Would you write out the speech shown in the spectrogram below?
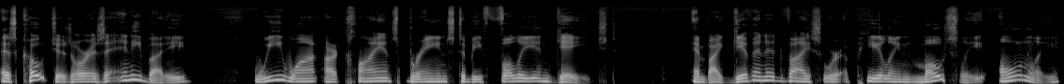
As coaches or as anybody, we want our clients' brains to be fully engaged. And by giving advice, we're appealing mostly only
